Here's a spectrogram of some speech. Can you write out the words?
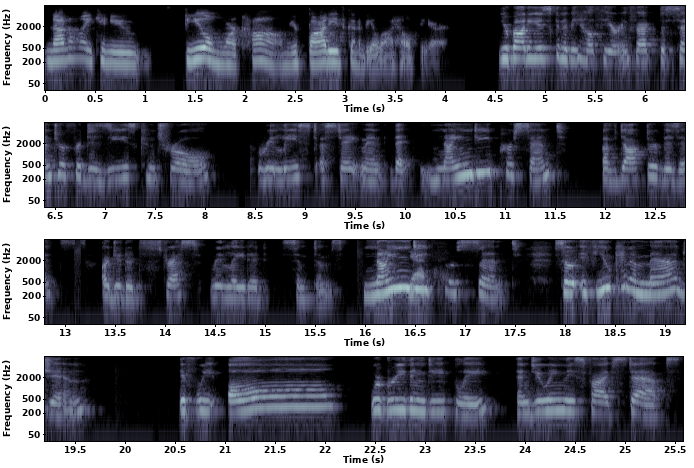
not only can you feel more calm, your body's going to be a lot healthier. your body is going to be healthier. In fact, the Center for Disease Control released a statement that 90% of doctor visits are due to stress related symptoms. 90%. So if you can imagine if we all were breathing deeply and doing these five steps,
